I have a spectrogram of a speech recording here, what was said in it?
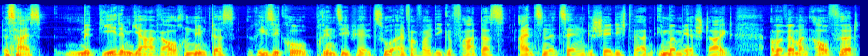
Das heißt, mit jedem Jahr Rauchen nimmt das Risiko prinzipiell zu, einfach weil die Gefahr, dass einzelne Zellen geschädigt werden, immer mehr steigt. Aber wenn man aufhört,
